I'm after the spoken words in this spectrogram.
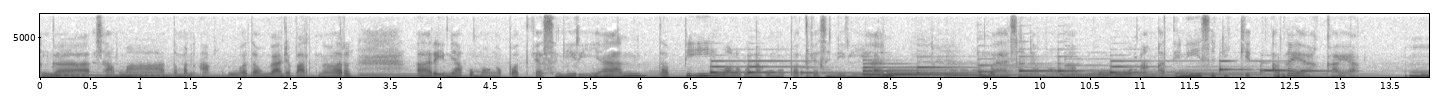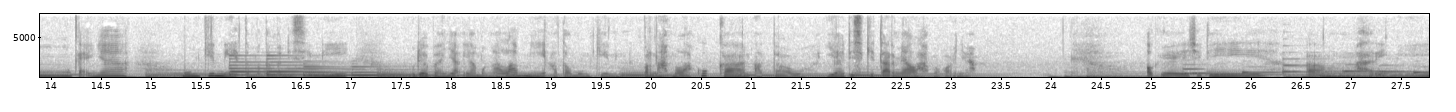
nggak sama teman aku atau nggak ada partner. Hari ini aku mau ngepodcast sendirian tapi walaupun aku ngepodcast sendirian pembahasan yang mau aku angkat ini sedikit apa ya kayak hmm, kayaknya mungkin nih teman-teman di sini udah banyak yang mengalami atau mungkin pernah melakukan atau ya di sekitarnya lah pokoknya. Oke, jadi um, hari ini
